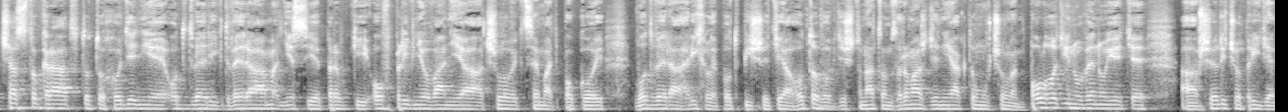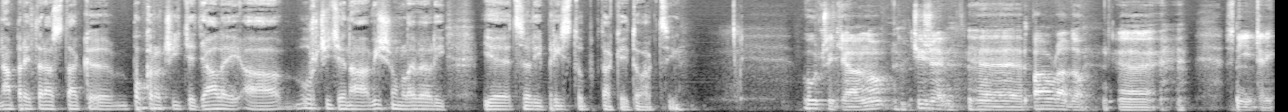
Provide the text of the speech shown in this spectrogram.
častokrát toto chodenie od dverí k dverám nesie prvky ovplyvňovania a človek chce mať pokoj, vo dverách rýchle podpíšete a hotovo, kdežto na tom zhromaždení a k tomu, čo len pol hodinu venujete a všeli, čo príde na pretras, tak e, pokročíte ďalej a určite na vyššom leveli je celý prístup k takejto akcii. Určite áno. Čiže, e, pán Vlado, e, z Nitry,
